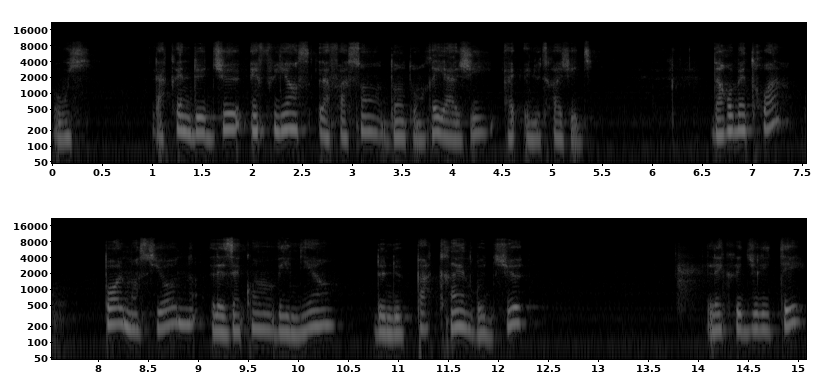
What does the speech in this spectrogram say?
Oui, la crainte de Dieu influence la façon dont on réagit à une tragédie. Dans Romains 3, Paul mentionne les inconvénients de ne pas craindre Dieu, l'incrédulité,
